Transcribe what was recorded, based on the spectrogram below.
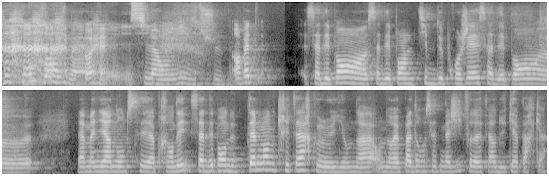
Bon courage, mais s'il a envie, tu... En fait, ça dépend, ça dépend le type de projet, ça dépend la manière dont c'est appréhendé. Ça dépend de tellement de critères qu'on n'aurait pas de recette magique, il faudrait faire du cas par cas.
